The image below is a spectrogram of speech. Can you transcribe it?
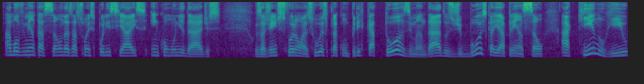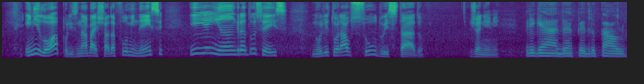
a movimentação das ações policiais em comunidades. Os agentes foram às ruas para cumprir 14 mandados de busca e apreensão aqui no Rio, em Nilópolis, na Baixada Fluminense, e em Angra dos Reis, no litoral sul do estado. Janine. Obrigada, Pedro Paulo.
